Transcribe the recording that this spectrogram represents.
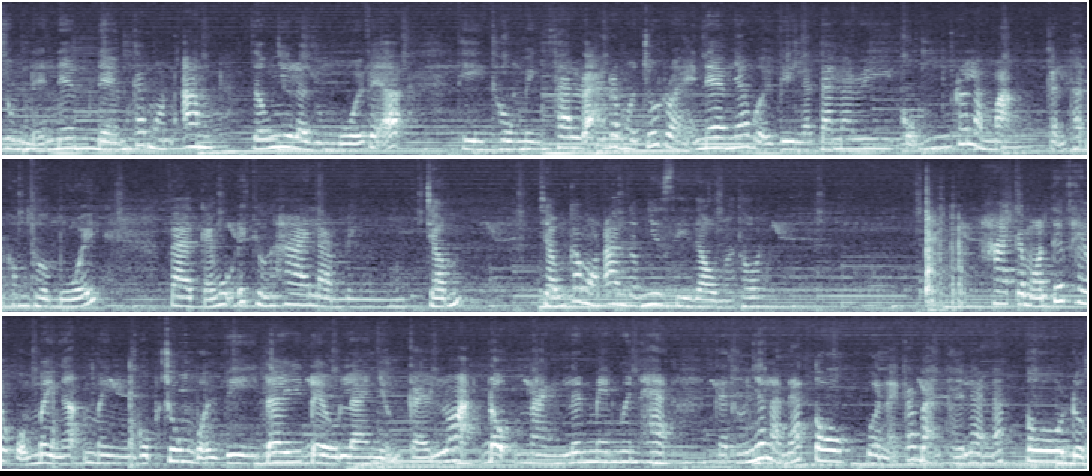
dùng để nêm nếm các món ăn giống như là dùng muối vậy á. Thì thường mình pha loãng ra một chút rồi hãy nêm nhé bởi vì là tamari cũng rất là mặn cẩn thận không thừa muối và cái mục đích thứ hai là mình chấm. Chấm các món ăn giống như xì dầu mà thôi. Hai cái món tiếp theo của mình á, mình gộp chung bởi vì đây đều là những cái loại đậu nành lên men nguyên hạt. Cái thứ nhất là natto. Vừa nãy các bạn thấy là natto được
